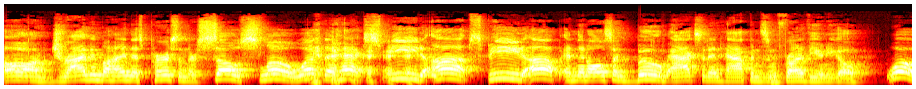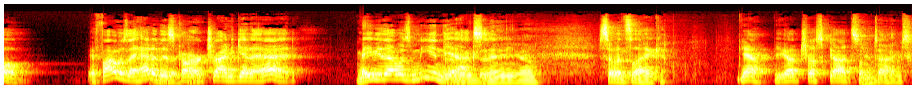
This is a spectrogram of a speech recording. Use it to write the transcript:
oh, I'm driving behind this person. They're so slow. What the heck? speed up, speed up, and then all of a sudden, boom, accident happens in front of you, and you go, whoa. If I was ahead of this car trying to get ahead, maybe that was me in the That accident. me, yeah. So it's like, yeah, you gotta trust God sometimes.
